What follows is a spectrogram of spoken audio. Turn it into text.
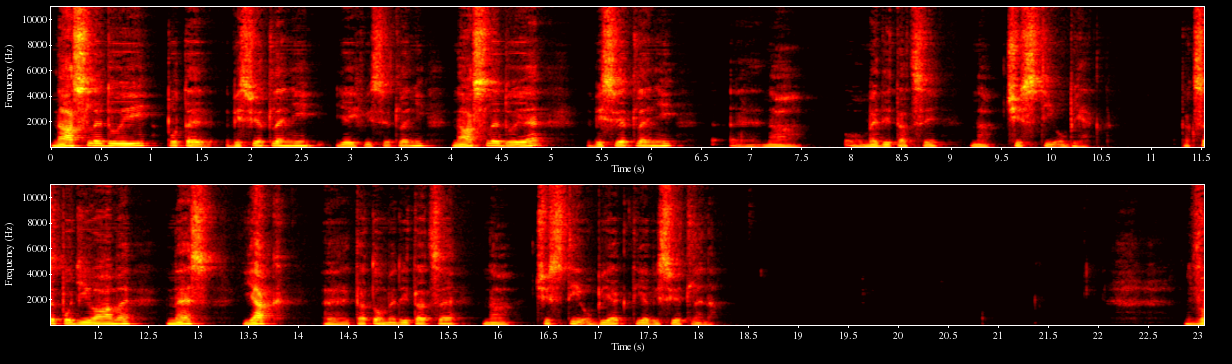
následují po té vysvětlení, jejich vysvětlení, následuje vysvětlení eh, na, o meditaci na čistý objekt. Tak se podíváme dnes, jak eh, tato meditace na čistý objekt je vysvětlena. V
